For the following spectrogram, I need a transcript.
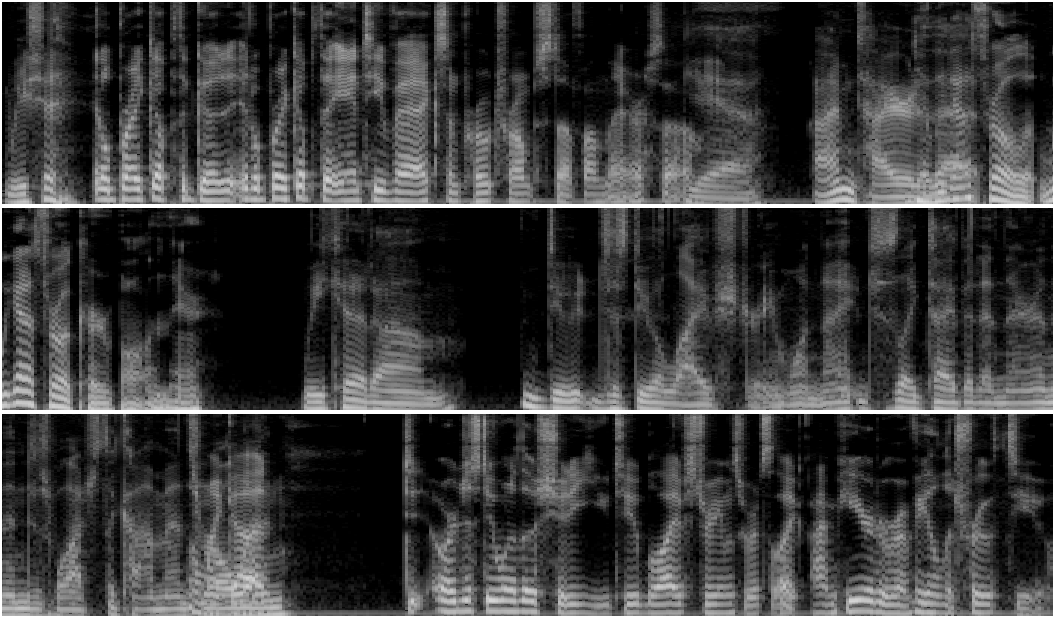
we should. It'll break up the good it'll break up the anti vax and pro Trump stuff on there, so Yeah, I'm tired Yeah, of we that. gotta throw we gotta throw a curveball in there. we could um do just do a live stream one night, just like type it in there, and then just watch the comments Oh my roll God. in. D- or just do one of those shitty YouTube live streams where it's like, I'm here to reveal the truth to you.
